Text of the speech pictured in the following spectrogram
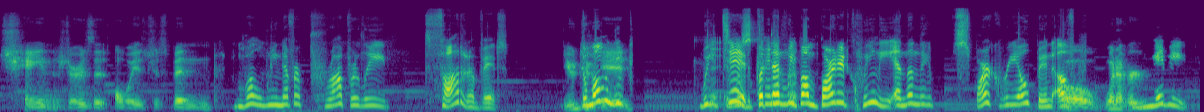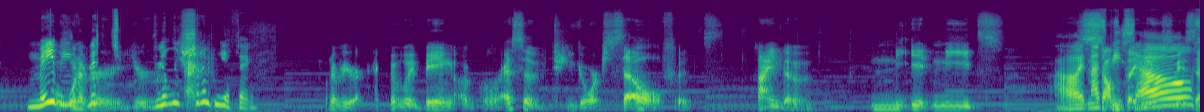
changed, or has it always just been Well, we never properly thought of it. you The two moment you- We It did, but then of we a- bombarded Queenie, and then the spark reopened of Oh, whenever maybe, maybe whenever this you're really shouldn't be a thing. whenever you're actively being aggressive to yourself, it's kind of it needs. Oh, it must be Something needs to so be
